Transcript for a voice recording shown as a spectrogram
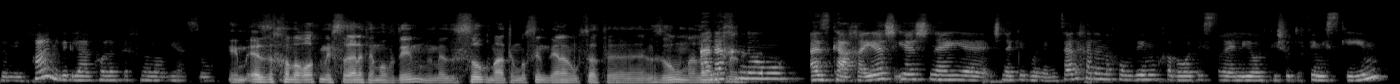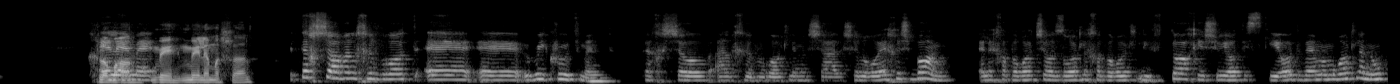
במיוחד בגלל כל הטכנולוגיה הזו. עם איזה חברות מישראל אתם עובדים? עם איזה סוג? מה אתם עושים? תן לנו קצת אה, זום עליהם. אנחנו, אז ככה, יש, יש שני, אה, שני כיוונים. מצד אחד אנחנו עובדים עם חברות ישראליות כשותפים עסקיים. כלומר, הם, מי, מי למשל? תחשוב על חברות recruitment, uh, תחשוב על חברות למשל של רואי חשבון, אלה חברות שעוזרות לחברות לפתוח ישויות עסקיות והן אומרות לנו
